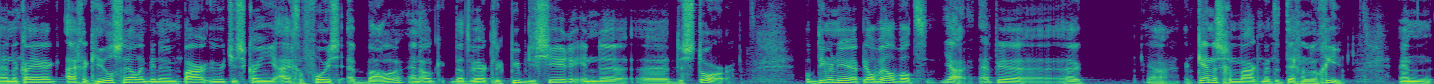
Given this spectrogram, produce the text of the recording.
En dan kan je eigenlijk heel snel en binnen een paar uurtjes kan je je eigen voice app bouwen. En ook daadwerkelijk publiceren in de, de store. Op die manier heb je al wel wat, ja, heb je ja, kennis gemaakt met de technologie. En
